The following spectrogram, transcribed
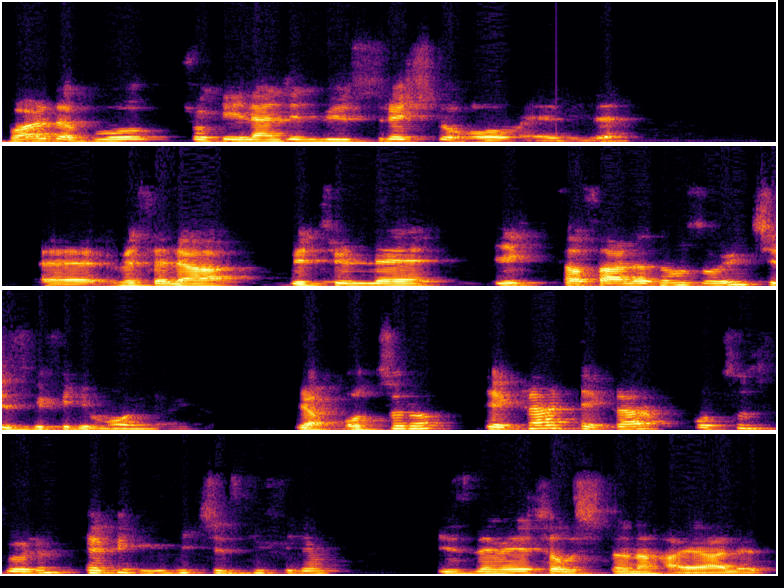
Bu arada bu çok eğlenceli bir süreç de olmayabilir. E, mesela Betül'le ilk tasarladığımız oyun çizgi film oyunuydu. Ya oturup tekrar tekrar 30 bölüm Pepe gibi bir çizgi film izlemeye çalıştığını hayal et.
